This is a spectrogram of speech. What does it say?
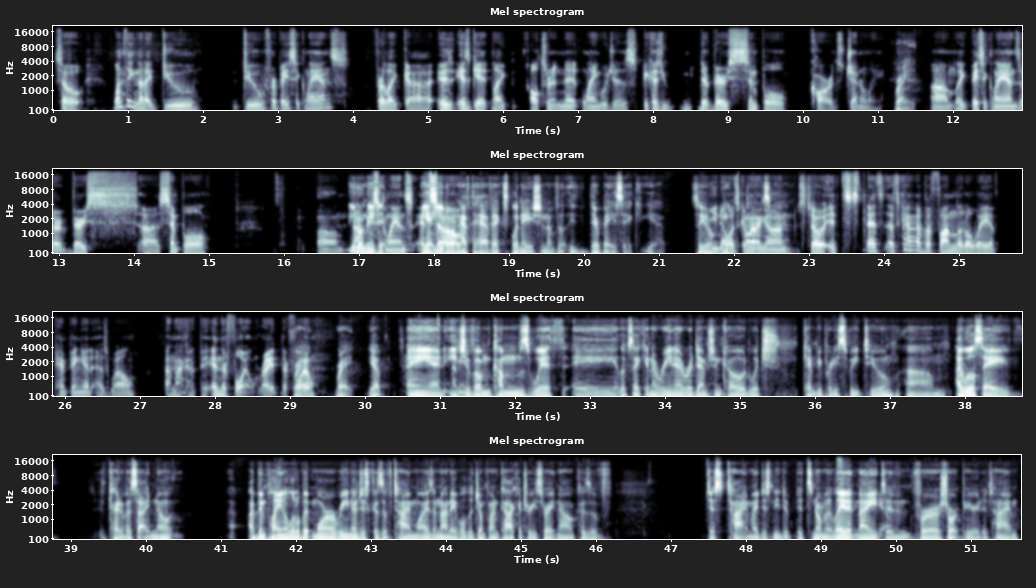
So one thing that I do do for basic lands for like uh is is get like alternate languages because you they're very simple cards generally. right, Um like basic lands are very s- uh simple um You don't need to- lands. And yeah. so you don't have to have explanation of the, they're basic. Yeah, so you don't. you know what's going on. So it's that's that's kind of a fun little way of pimping it as well. I'm not gonna pay and they're foil, right? They're foil. Right. Yep. And each mean- of them comes with a it looks like an arena redemption code, which can be pretty sweet too. Um, I will say, kind of a side note, I've been playing a little bit more arena just because of time wise. I'm not able to jump on cockatrice right now because of just time. I just need to. It's normally late at night Yeah. and for a short period of time.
